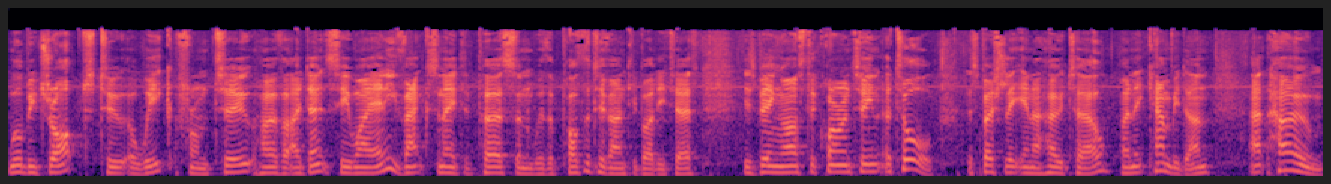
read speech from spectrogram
will be dropped to a week from two, however, I don't see why any vaccinated person with a positive antibody test is being asked to quarantine at all, especially in a hotel when it can be done at home.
